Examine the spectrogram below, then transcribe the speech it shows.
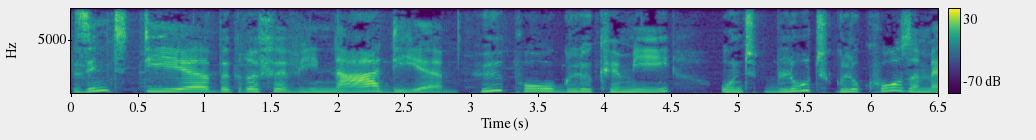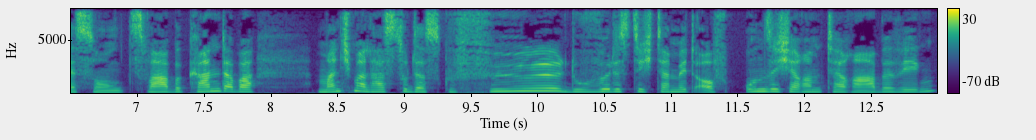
Sind dir Begriffe wie Nadir, Hypoglykämie und Blutglukosemessung zwar bekannt, aber manchmal hast du das Gefühl, du würdest dich damit auf unsicherem Terrain bewegen?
